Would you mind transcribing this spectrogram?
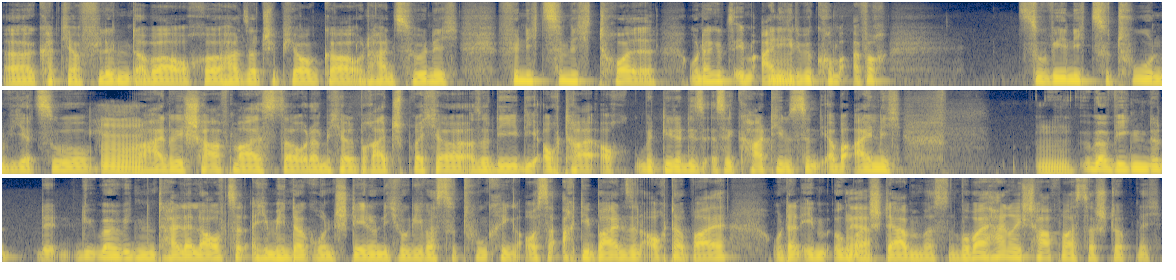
äh, Katja Flint, aber auch äh, Hansa Cipionka und Heinz Hönig finde ich ziemlich toll. Und dann gibt es eben einige, die bekommen einfach zu wenig zu tun, wie jetzt so Heinrich Schafmeister oder Michael Breitsprecher, also die, die auch Teil, auch Mitglieder dieses SEK-Teams sind, aber eigentlich überwiegende, die überwiegenden Teil der Laufzeit eigentlich im Hintergrund stehen und nicht wirklich was zu tun kriegen, außer, ach, die beiden sind auch dabei und dann eben irgendwann Ja. sterben müssen. Wobei Heinrich Schafmeister stirbt nicht.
